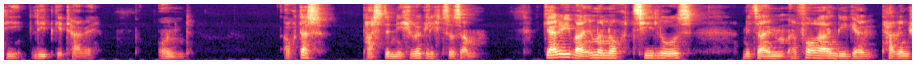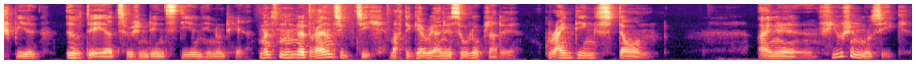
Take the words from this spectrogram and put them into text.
die Leadgitarre. Und auch das passte nicht wirklich zusammen. Gary war immer noch ziellos Mit seinem hervorragenden Gitarrenspiel irrte er zwischen den Stilen hin und her. 1973 machte Gary eine Soloplatte, Grinding Stone, eine Fusion-Musik.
